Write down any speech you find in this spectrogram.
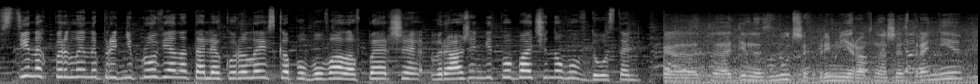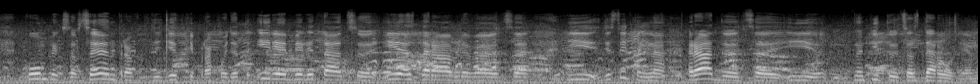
В стінах перлини Придніпров'я Наталія Королевська побувала вперше. Вражень від побаченого вдосталь. Это один из лучших примеров в нашей стране комплексов, центров, где детки проходят и реабилитацию, и оздоравливаются, и действительно радуются и напитываются здоровьем.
